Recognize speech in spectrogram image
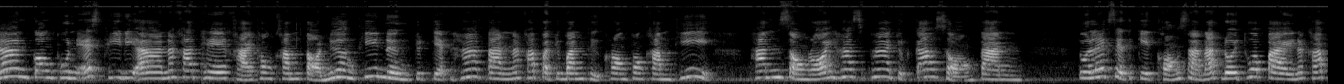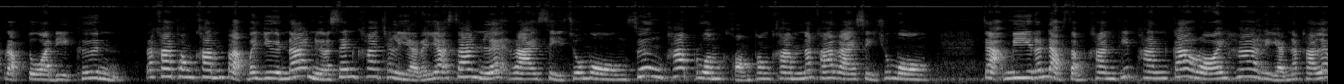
ด้านกองทุน SPDR นะคะเทขายทองคำต่อเนื่องที่ 1.75 ตันนะคะ ปัจจุบันถือครองทองคำที่ 1,255.92 ตัน ตัวเลขเศรษฐกิจของสหรัฐโดยทั่วไปนะคะปรับตัวดีขึ้น ราคาทองคำกลับมายืนได้เหนือเส้นค่าเฉลี่ยระยะสั้นและราย 4 ชั่วโมง ซึ่งภาพรวมของทองคำนะคะราย 4 ชั่วโมง จะมีระดับสำคัญที่ 1,905 เหรียญนะคะ และ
